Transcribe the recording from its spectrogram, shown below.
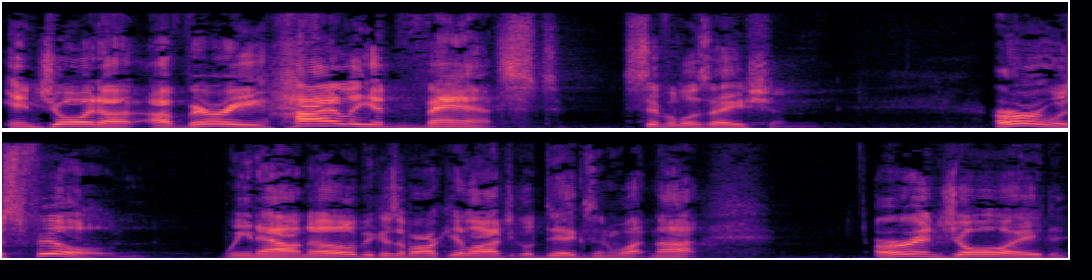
enjoyed a, a very highly advanced civilization. Ur was filled, we now know because of archaeological digs and whatnot, Ur enjoyed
